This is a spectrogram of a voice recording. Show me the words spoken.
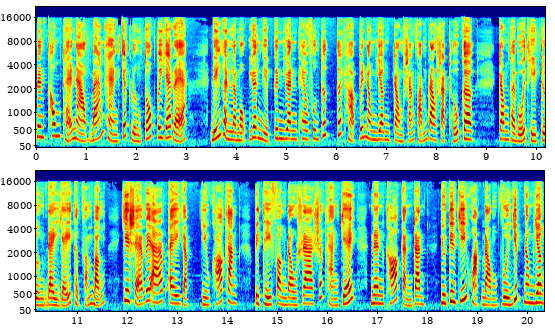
nên không thể nào bán hàng chất lượng tốt với giá rẻ. Điển hình là một doanh nghiệp kinh doanh theo phương thức kết hợp với nông dân trồng sản phẩm rau sạch hữu cơ. Trong thời buổi thị trường đầy dẫy thực phẩm bẩn, chia sẻ với AFA gặp nhiều khó khăn vì thị phần đầu ra rất hạn chế nên khó cạnh tranh, dù tiêu chí hoạt động vừa giúp nông dân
